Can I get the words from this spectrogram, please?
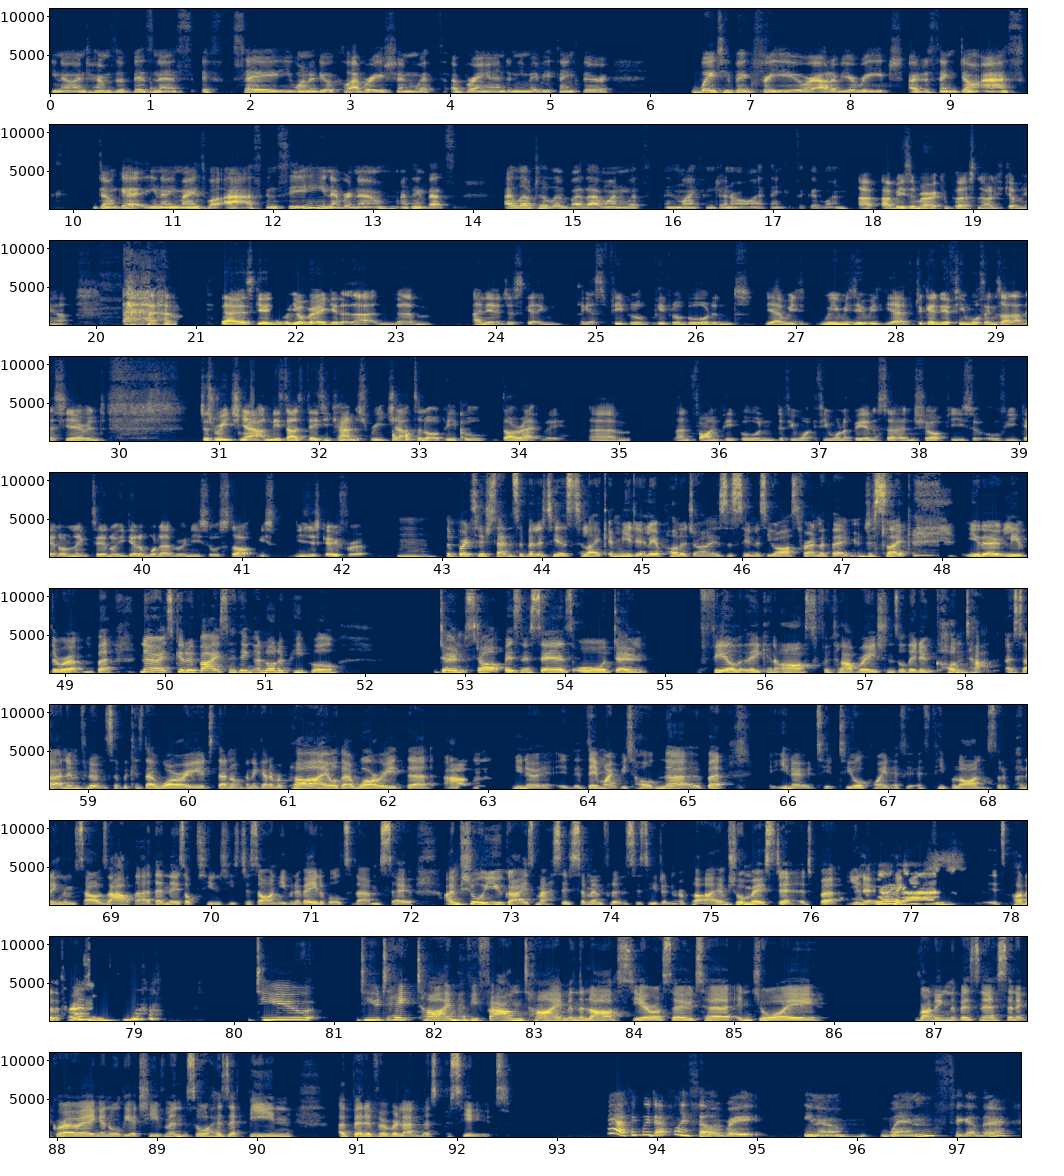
you know, in terms of business, if say you want to do a collaboration with a brand and you maybe think they're way too big for you or out of your reach, I just think don't ask, don't get. You know, you might as well ask and see. You never know. I think that's I love to live by that one with in life in general. I think it's a good one. Abbie's American personality coming out. that is good. You're very good at that, and um, and yeah, just getting I guess people people on board, and yeah, we we we do we, yeah we're going to do a few more things like that this year, and just reaching out. And these days, you can just reach out to a lot of people directly. Um, and find people. And if you want, if you want to be in a certain shop, you sort of you get on LinkedIn or you get on whatever, and you sort of start. You you just go for it. Mm. The British sensibility is to like immediately apologize as soon as you ask for anything and just like, you know, leave the room. But no, it's good advice. I think a lot of people don't start businesses or don't feel that they can ask for collaborations or they don't contact a certain influencer because they're worried they're not going to get a reply or they're worried that um, you know they might be told no but you know, to, to your point, if, if people aren't sort of putting themselves out there, then those opportunities just aren't even available to them. So I'm sure you guys messaged some influencers who didn't reply. I'm sure most did, but you know, oh, yeah. it's part of the process. do you do you take time? Have you found time in the last year or so to enjoy running the business and it growing and all the achievements, or has it been a bit of a relentless pursuit? Yeah, I think we definitely celebrate you know, wins together.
